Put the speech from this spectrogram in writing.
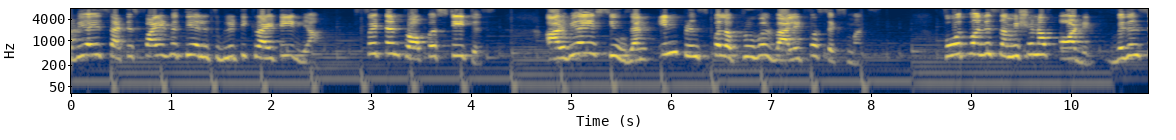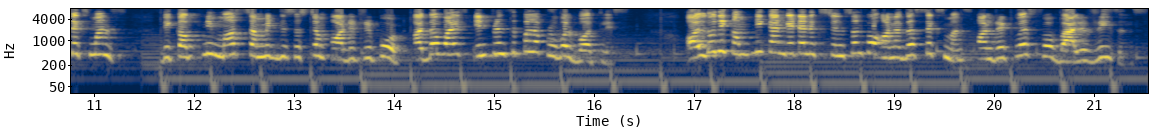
RBI is satisfied with the eligibility criteria, fit and proper status. RBI issues an in-principle approval valid for 6 months. Fourth one is submission of audit. Within 6 months, the company must submit the system audit report, otherwise in-principle approval worthless. Although the company can get an extension for another 6 months on request for valid reasons.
